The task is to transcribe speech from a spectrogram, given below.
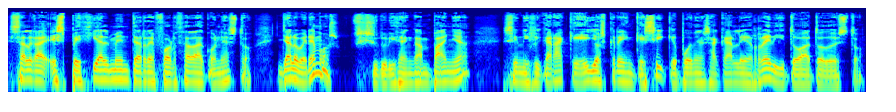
salga especialmente reforzada con esto. Ya lo veremos. Si se utiliza en campaña, significará que ellos creen que sí, que pueden sacarle rédito a todo esto.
